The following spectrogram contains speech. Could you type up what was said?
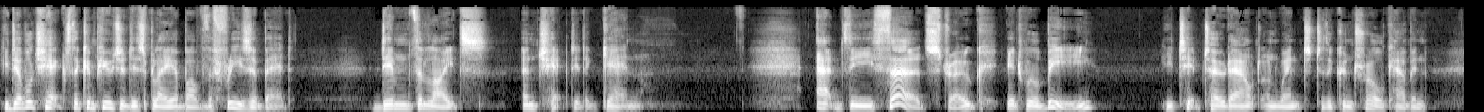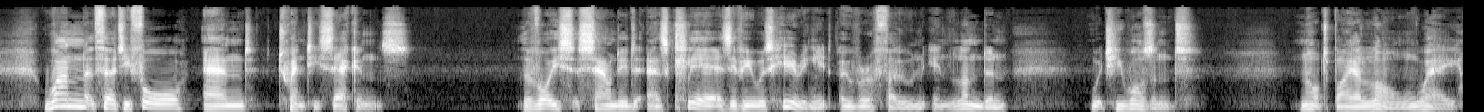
He double checked the computer display above the freezer bed, dimmed the lights, and checked it again. At the third stroke, it will be. He tiptoed out and went to the control cabin. 134 and 20 seconds. The voice sounded as clear as if he was hearing it over a phone in London, which he wasn't. Not by a long way.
